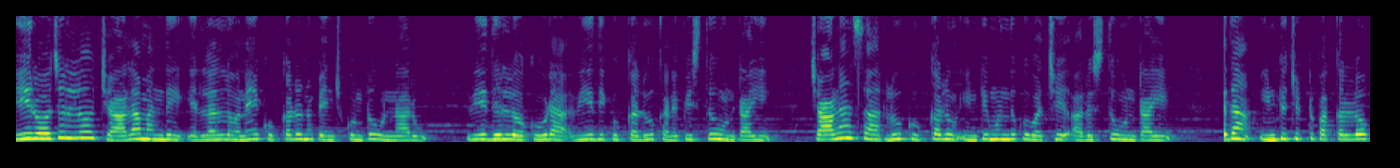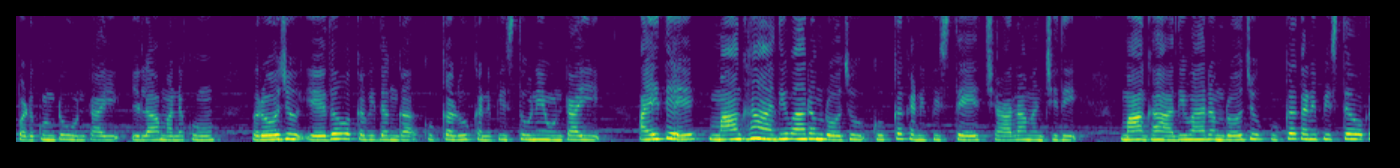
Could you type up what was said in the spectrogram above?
ఈ రోజుల్లో చాలామంది ఇళ్ళల్లోనే కుక్కలను పెంచుకుంటూ ఉన్నారు. వీధుల్లో కూడా వీధి కుక్కలు కనిపిస్తూ ఉంటాయి. చాలాసార్లు కుక్కలు ఇంటి ముందుకు వచ్చి అరుస్తూ ఉంటాయి. లేదా ఇంటి చుట్టుపక్కల్లో పడుకుంటూ ఉంటాయి. ఇలా మనకు రోజు ఏదో ఒక విధంగా కుక్కలు కనిపిస్తూనే ఉంటాయి. అయితే మాఘ ఆదివారం రోజు కుక్క కనిపిస్తే చాలా మంచిది. మాఘ ఆదివారం రోజు కుక్క కనిపిస్తే ఒక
